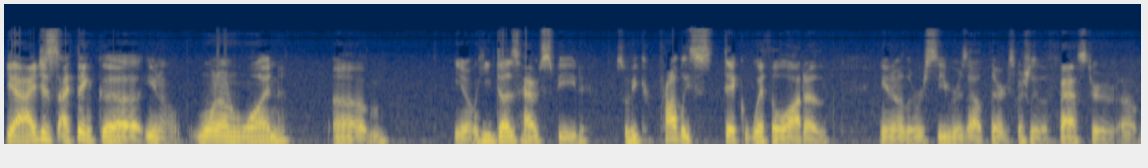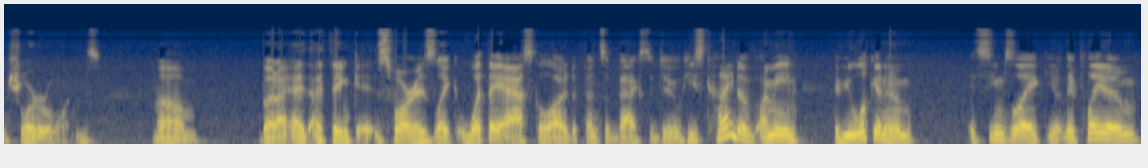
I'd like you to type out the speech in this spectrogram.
Yeah, I just I think uh, you know one on one, um, you know he does have speed, so he could probably stick with a lot of you know the receivers out there, especially the faster, um, shorter ones. Mm. Um, but I, I think as far as like what they ask a lot of defensive backs to do, he's kind of. I mean, if you look at him, it seems like you know they played him.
